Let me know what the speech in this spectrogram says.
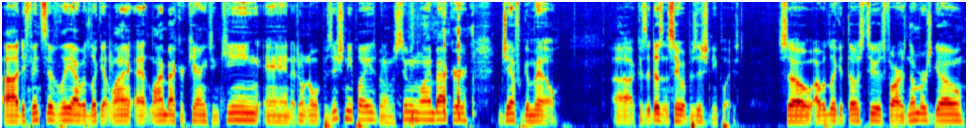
Uh, defensively, I would look at line, at linebacker Carrington King, and I don't know what position he plays, but I'm assuming linebacker Jeff Gamel, because it doesn't say what position he plays. So I would look at those two as far as numbers go.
